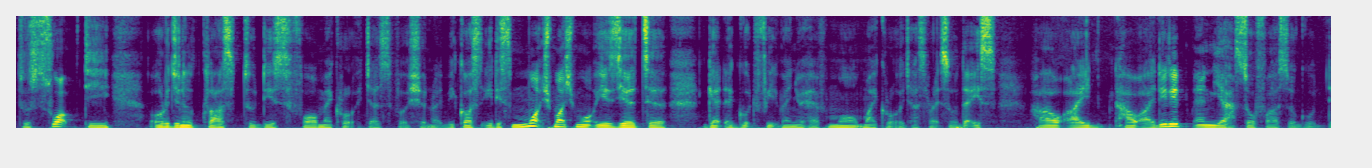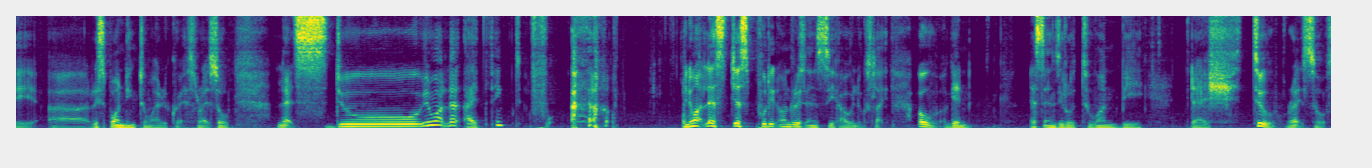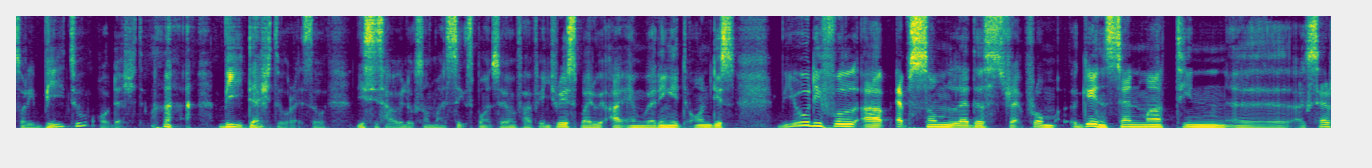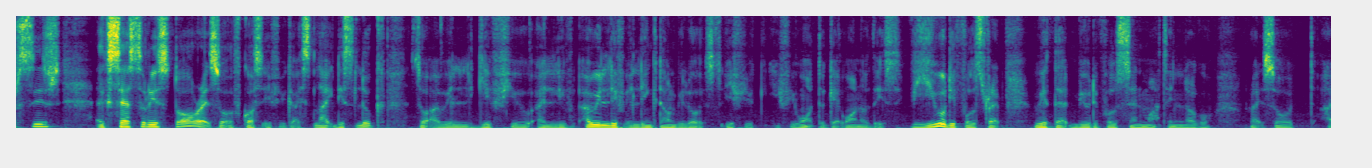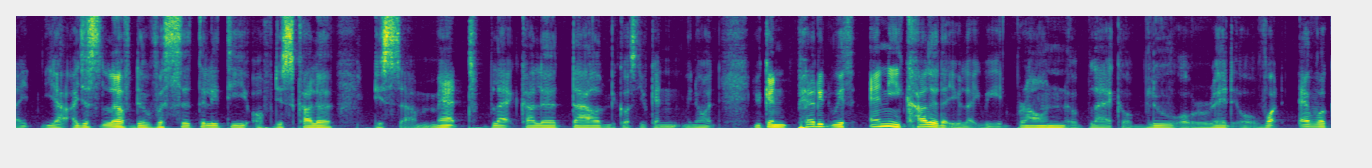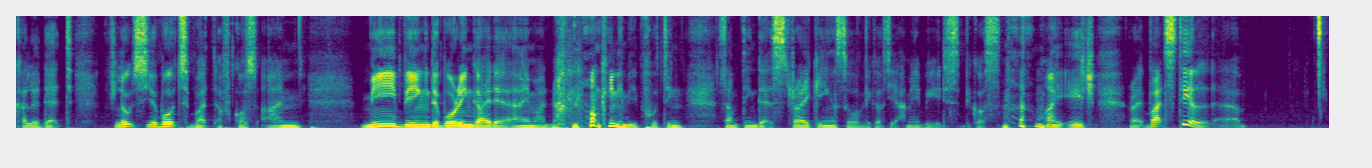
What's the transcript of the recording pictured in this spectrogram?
to swap the original class to this 4 micro adjust version right? Because it is much much more easier to get a good fit when you have more micro adjust right? So that is how I how I did it and yeah so far so good. They uh responding to my request right? So let's do you know what? I think you know what? Let's just put it on wrist and see how it looks like. Oh again SN021B dash 2 right? So sorry b2 or dash 2 b dash 2 right? So this is how it looks on my 6.75 inch wrist by the way i am wearing it on this beautiful uh, epsom leather strap from again san martin uh, accessories accessory store right? So of course if you guys like this look so i will give you i leave i will leave a link down below if you if you want to get one of these beautiful strap with that beautiful san martin logo right so I yeah I just love the versatility of this color this uh, matte black color tile because you can you know what you can pair it with any color that you like be it brown or black or blue or red or whatever color that floats your boat but of course I'm me being the boring guy that I am I'm not going to be putting something that's striking so because yeah maybe it's because my age right? But still uh,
